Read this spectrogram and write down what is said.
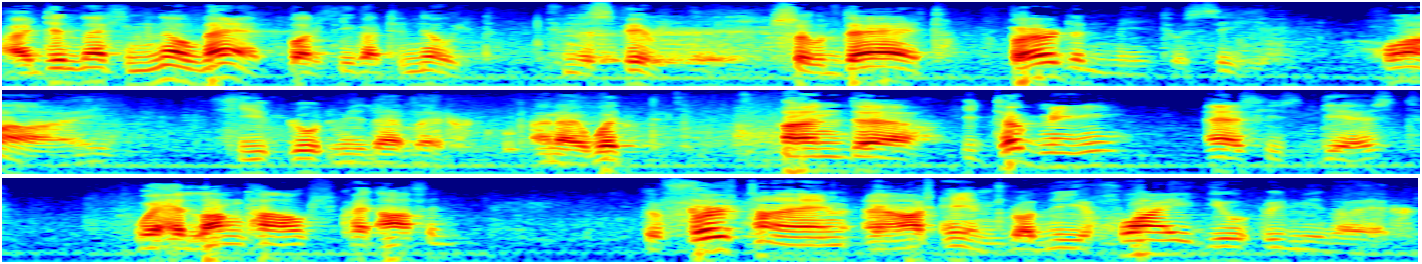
I didn't let him know that, but he got to know it in the spirit. So that burdened me to see him. Why he wrote me that letter. And I went. And uh, he took me as his guest. We had long talks quite often. The first time I asked him, Brother Nee, why you read me the letter?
